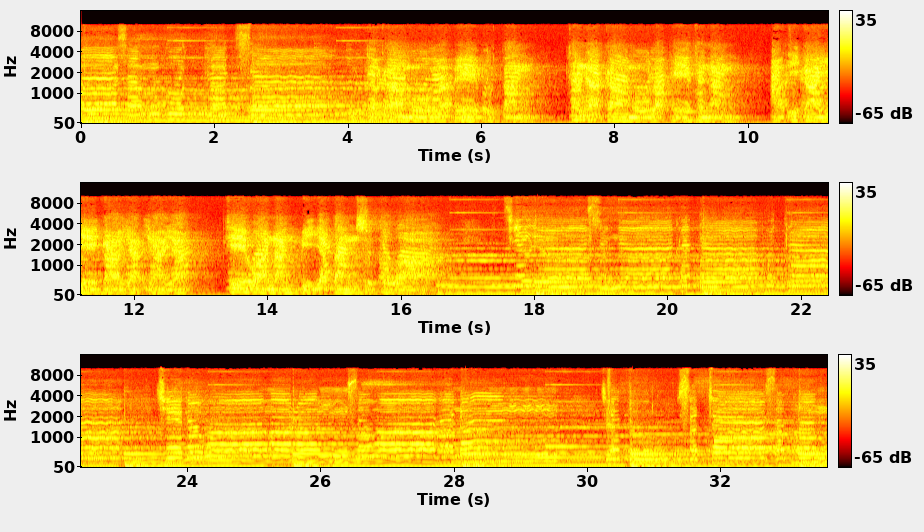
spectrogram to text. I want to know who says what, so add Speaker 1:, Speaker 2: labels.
Speaker 1: มาสัมพุทธะอุต
Speaker 2: ตกามูลเปุตตังธนกามูลเทนังอธิกาเยกายายะ เทวานังปิยตังสุตวา
Speaker 1: เชย Jesus upon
